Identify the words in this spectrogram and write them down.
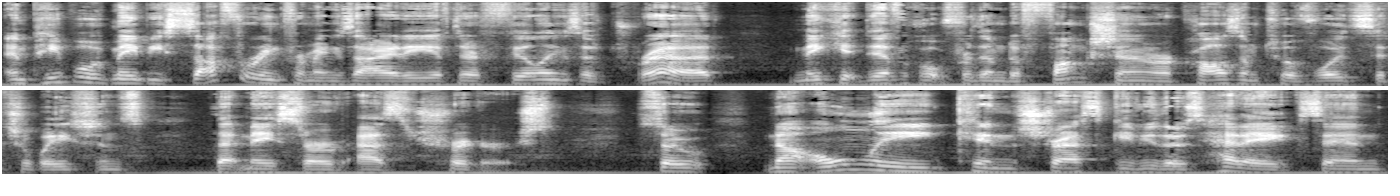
And people may be suffering from anxiety if their feelings of dread make it difficult for them to function or cause them to avoid situations that may serve as triggers. So, not only can stress give you those headaches and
